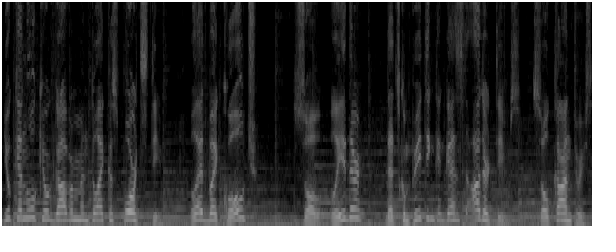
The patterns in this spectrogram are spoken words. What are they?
You can look your government like a sports team, led by coach, so leader, that's competing against other teams, so countries,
